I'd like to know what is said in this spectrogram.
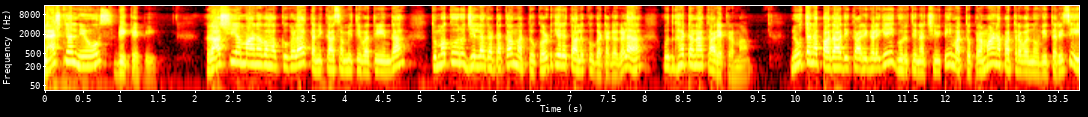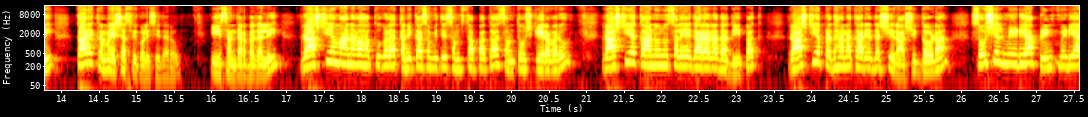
ನ್ಯಾಷನಲ್ ನ್ಯೂಸ್ ಬಿಕೆಪಿ ರಾಷ್ಟ್ರೀಯ ಮಾನವ ಹಕ್ಕುಗಳ ತನಿಖಾ ಸಮಿತಿ ವತಿಯಿಂದ ತುಮಕೂರು ಜಿಲ್ಲಾ ಘಟಕ ಮತ್ತು ಕೊರಟಗೆರೆ ತಾಲೂಕು ಘಟಕಗಳ ಉದ್ಘಾಟನಾ ಕಾರ್ಯಕ್ರಮ. ನೂತನ ಪದಾಧಿಕಾರಿಗಳಿಗೆ ಗುರುತಿನ ಚೀಟಿ ಮತ್ತು ಪ್ರಮಾಣ ಪತ್ರವನ್ನು ವಿತರಿಸಿ ಕಾರ್ಯಕ್ರಮ ಯಶಸ್ವಿಗೊಳಿಸಿದರು. ಈ ಸಂದರ್ಭದಲ್ಲಿ ರಾಷ್ಟ್ರೀಯ ಮಾನವ ಹಕ್ಕುಗಳ ತನಿಖಾ ಸಮಿತಿ ಸಂಸ್ಥಾಪಕ ಸಂತೋಷ್ ಕೇರ್ ಅವರು ರಾಷ್ಟ್ರೀಯ ಕಾನೂನು ಸಲಹೆಗಾರರಾದ ದೀಪಕ್, ರಾಷ್ಟ್ರೀಯ ಪ್ರಧಾನ ಕಾರ್ಯದರ್ಶಿ Rashik Gowda, social media, print media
